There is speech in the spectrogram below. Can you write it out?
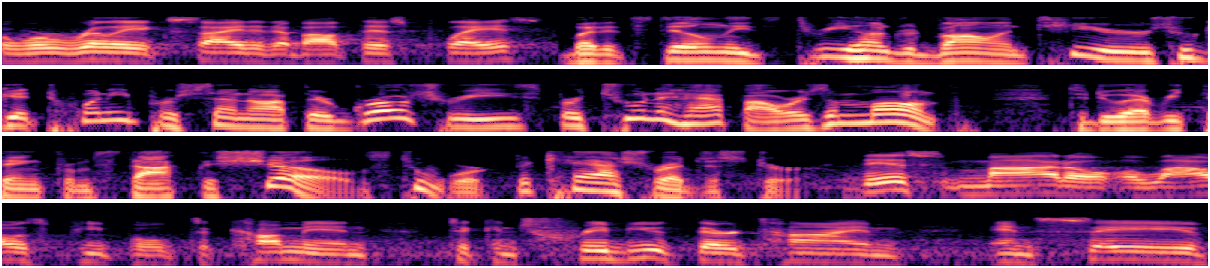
We're really excited about this place. But it still needs 300 volunteers who get 20% off their groceries for two and a half hours a month to do everything from stock the shelves to work the cash register. This model allows people to come in to contribute their time and save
